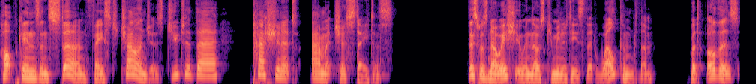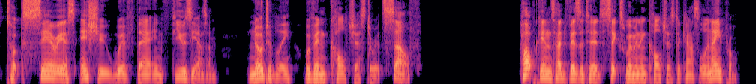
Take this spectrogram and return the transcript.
Hopkins and Stern faced challenges due to their passionate amateur status. This was no issue in those communities that welcomed them, but others took serious issue with their enthusiasm, notably within Colchester itself. Hopkins had visited six women in Colchester Castle in April,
